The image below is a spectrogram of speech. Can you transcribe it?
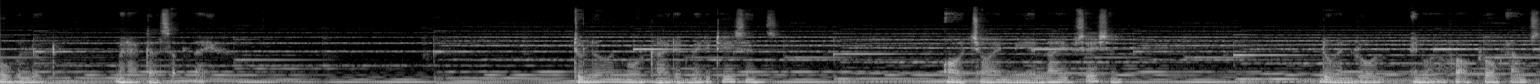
overlooked miracles of life. To learn more guided meditations or join me a live session, do enroll in one of our programs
